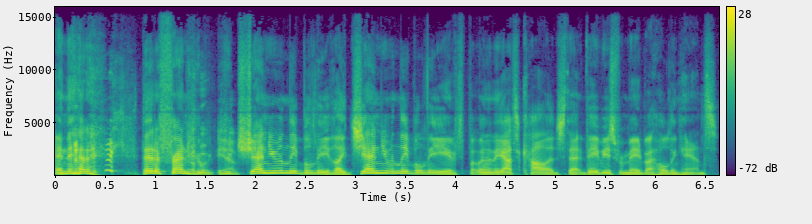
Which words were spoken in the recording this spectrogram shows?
and they had a they had a friend who, who Yeah. genuinely believed, like genuinely believed, but when they got to college, that babies were made by holding hands,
